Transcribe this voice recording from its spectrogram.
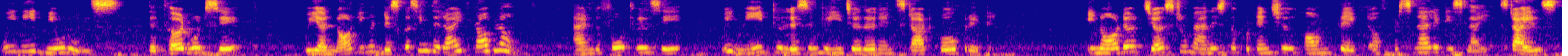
We need new rules. The third would say, We are not even discussing the right problem. And the fourth will say, We need to listen to each other and start cooperating. In order just to manage the potential conflict of personality styles,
